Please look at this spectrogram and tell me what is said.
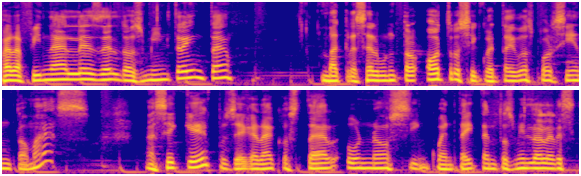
Para finales del 2030 va a crecer un otro 52% más. Así que, pues llegará a costar unos 50 y tantos mil dólares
